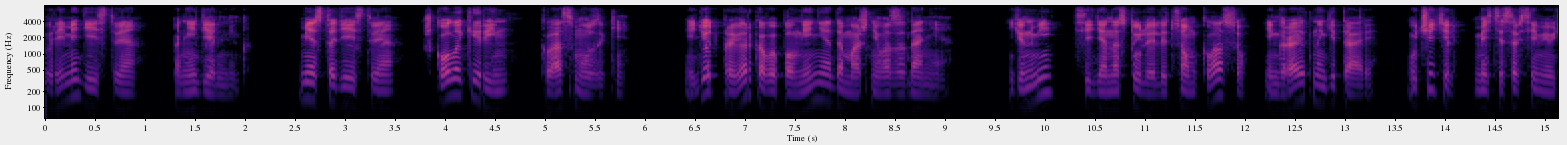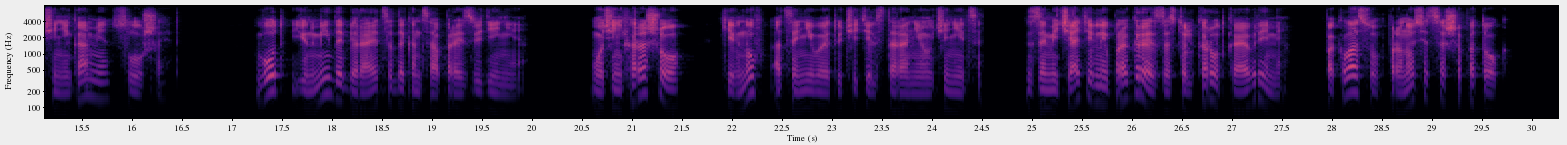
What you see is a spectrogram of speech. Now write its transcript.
Время действия – понедельник. Место действия – школа Кирин, класс музыки. Идет проверка выполнения домашнего задания. Юнми, сидя на стуле лицом к классу, играет на гитаре. Учитель вместе со всеми учениками слушает. Вот Юнми добирается до конца произведения. «Очень хорошо», – кивнув, оценивает учитель старания ученицы. «Замечательный прогресс за столь короткое время». По классу проносится шепоток.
